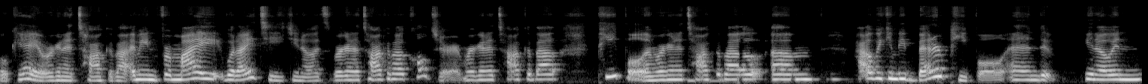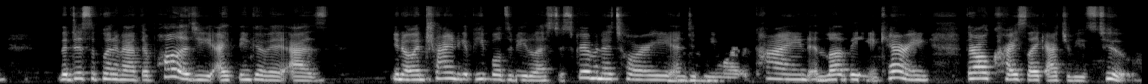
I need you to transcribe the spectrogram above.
okay, we're going to talk about, I mean, for my, what I teach, you know, it's, we're going to talk about culture and we're going to talk about people and we're going to talk mm-hmm. about um, how we can be better people. And, you know, in the discipline of anthropology, I think of it as, you know, and trying to get people to be less discriminatory and to be mm-hmm. more kind and loving and caring, they're all Christ like attributes too,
